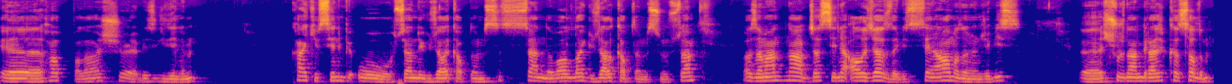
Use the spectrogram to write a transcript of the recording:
Ee, hoppala şöyle biz gidelim. Kankim seni bir o sen de güzel kaplamışsın. Sen de vallahi güzel kaplamışsın usta. O zaman ne yapacağız? Seni alacağız da biz. Seni almadan önce biz e, şuradan birazcık kasalım.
